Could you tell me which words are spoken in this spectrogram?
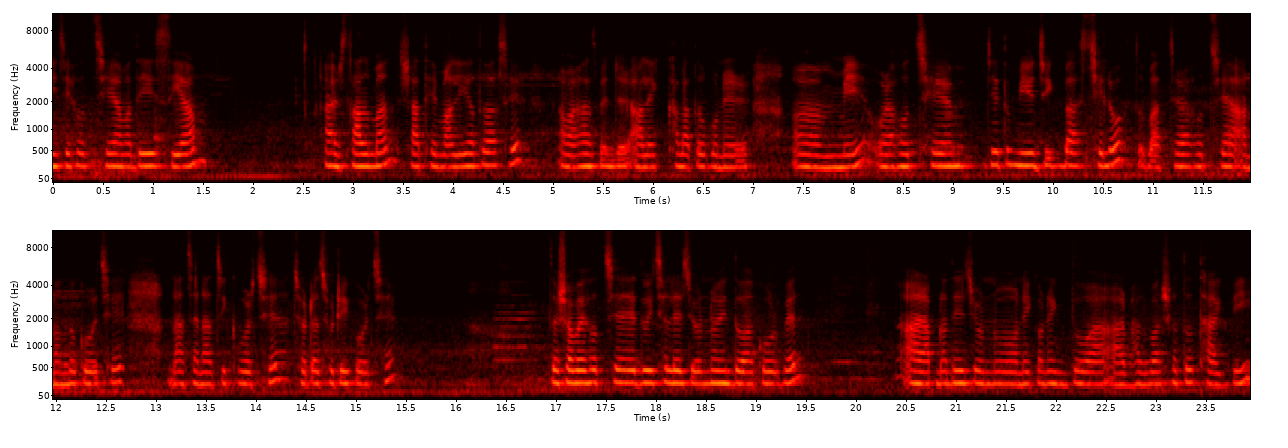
এই যে হচ্ছে আমাদের সিয়াম আর সালমান, সাথে মালিয়া তো আছে। হাজব্যান্ডের আলেক খালাতো বোনের মেয়ে। ওরা হচ্ছে, যেহেতু মিউজিক বাস ছিল, তো বাচ্চারা হচ্ছে আনন্দ করছে, নাচানাচি করছে, ছোটাছুটি করছে। তো সবাই হচ্ছে দুই ছেলের জন্যই দোয়া করবেন। আর আপনাদের জন্য অনেক অনেক দোয়া আর ভালোবাসা তো থাকবেই।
